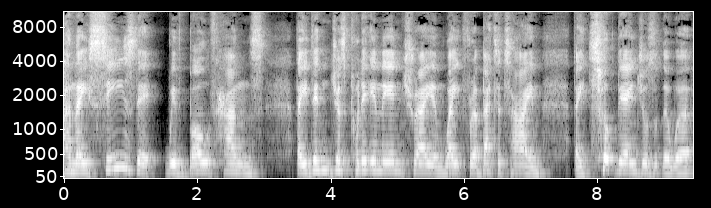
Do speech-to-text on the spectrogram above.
and they seized it with both hands. They didn't just put it in the in tray and wait for a better time. They took the angels at their word.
